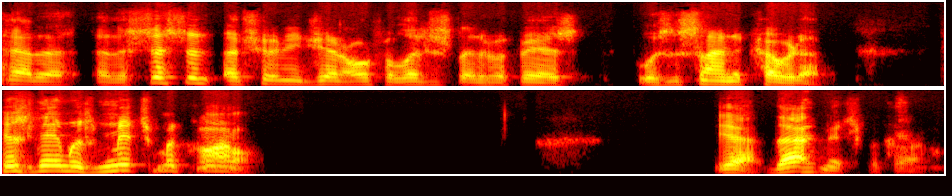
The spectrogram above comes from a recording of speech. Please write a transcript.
had a, an assistant attorney general for legislative affairs who was assigned to cover it up. His name was Mitch McConnell. Yeah, that Mitch McConnell.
